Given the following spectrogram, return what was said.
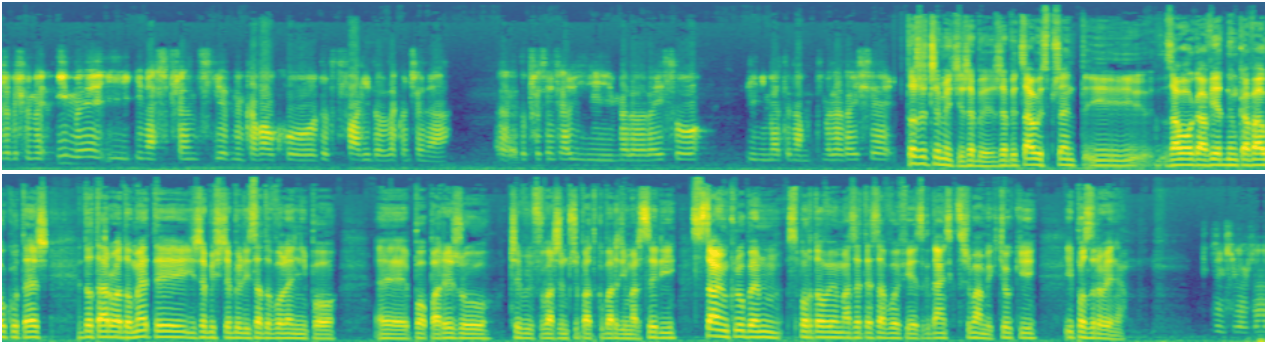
żebyśmy my, i my i, i nasz sprzęt w jednym kawałku dotrwali do zakończenia, e, do przecięcia linii medal race'u, linii mety na medal race'ie To życzymy Ci, żeby, żeby cały sprzęt i załoga w jednym kawałku też dotarła do mety i żebyście byli zadowoleni po, e, po Paryżu, czy w Waszym przypadku bardziej Marsylii. Z całym klubem sportowym AZS AWF jest Gdańsk trzymamy kciuki i pozdrowienia. Dzięki wielkie.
